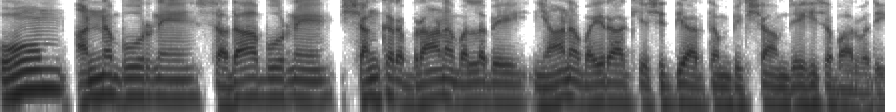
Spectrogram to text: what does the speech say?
ஓம் அன்னபூர்ணே சதாபூர்ணே சங்கர பிராண வல்லபே ஞான வைராக்கிய சித்தியார்த்தம் பிக்ஷாம் தேகிச பார்வதி.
